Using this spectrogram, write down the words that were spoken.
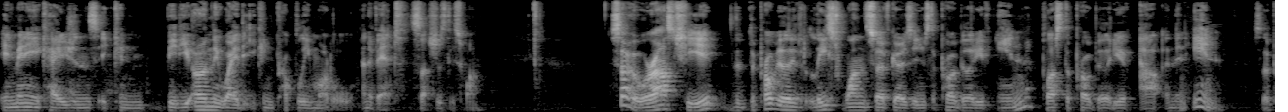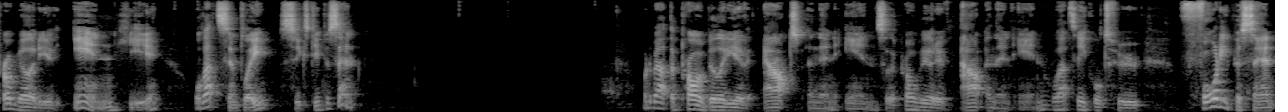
In many occasions, it can be the only way that you can properly model an event, such as this one. So we're asked here, the, the probability that at least one surf goes in is the probability of in plus the probability of out and then in. So the probability of in here, well that's simply 60%. What about the probability of out and then in? So the probability of out and then in, well that's equal to 40%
